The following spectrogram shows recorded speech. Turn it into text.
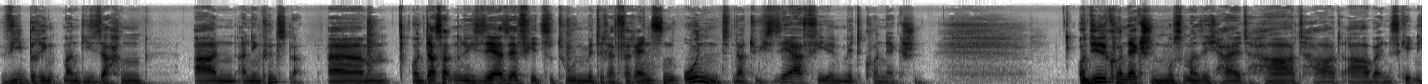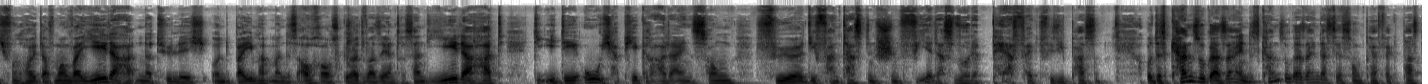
wie bringt man die Sachen an, an den Künstler? Ähm, und das hat natürlich sehr, sehr viel zu tun mit Referenzen und natürlich sehr viel mit Connection. Und diese Connection muss man sich halt hart, hart arbeiten. Es geht nicht von heute auf morgen, weil jeder hat natürlich, und bei ihm hat man das auch rausgehört, war sehr interessant, jeder hat die Idee, oh, ich habe hier gerade einen Song für die Fantastischen Vier, das würde perfekt für sie passen. Und das kann sogar sein, das kann sogar sein, dass der Song perfekt passt,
